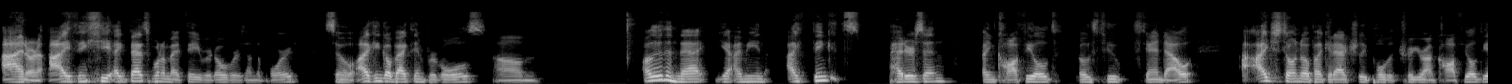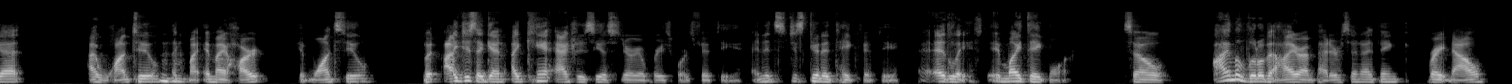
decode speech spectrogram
I don't know. I think he, like, that's one of my favorite overs on the board. So I can go back to him for goals. Um, other than that, yeah, I mean, I think it's Pettersson and Caulfield. Those two stand out. I just don't know if I could actually pull the trigger on Caulfield yet. I want to, like Mhm. my in my heart, it wants to, but I just again I can't actually see a scenario where he scores 50, and it's just gonna take 50 at least. It might take more. So I'm a little bit higher on Pettersson, I think, right now,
